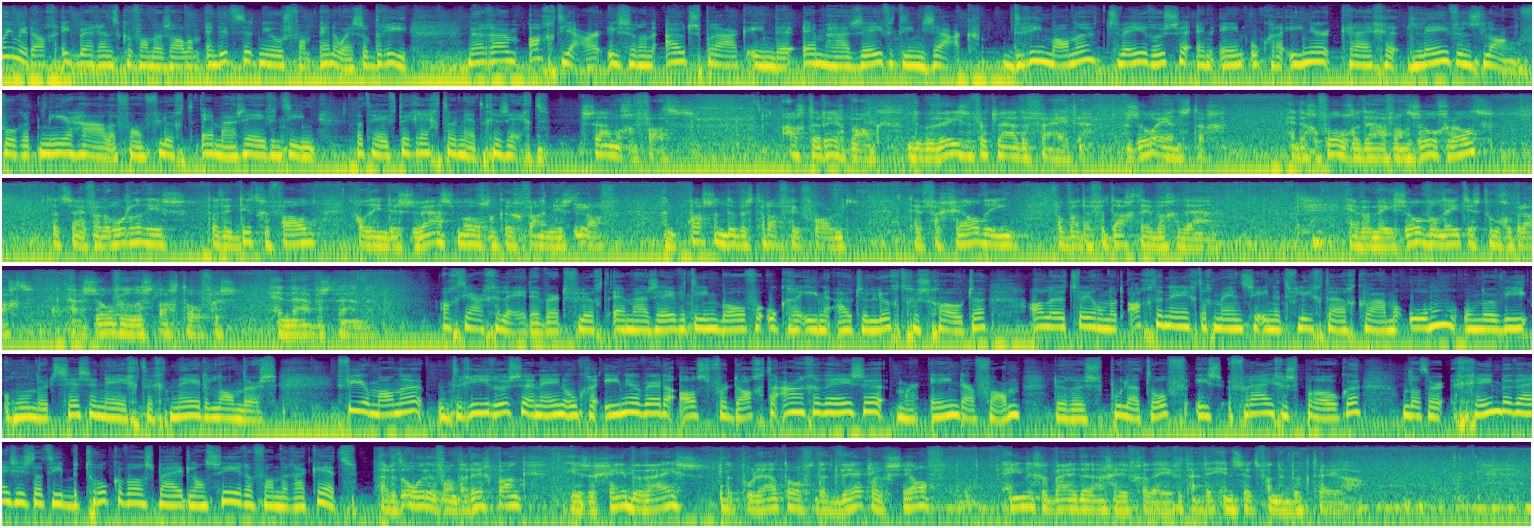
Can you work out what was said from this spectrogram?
Goedemiddag, ik ben Renske van der Zalm en dit is het nieuws van NOS op 3. Na ruim acht jaar is er een uitspraak in de MH17-zaak. Drie mannen, twee Russen en één Oekraïner krijgen levenslang voor het neerhalen van vlucht MH17. Dat heeft de rechter net gezegd. Samengevat, achter rechtbank de bewezen verklaarde feiten zo ernstig en de gevolgen daarvan zo groot dat zij veroordeeld is dat in dit geval alleen de zwaarst mogelijke gevangenisstraf een passende bestraffing vormt ter vergelding van wat de verdachten hebben gedaan. En waarmee zoveel leed is toegebracht aan zoveel slachtoffers en nabestaanden. Acht jaar geleden werd vlucht MH17 boven Oekraïne uit de lucht geschoten. Alle 298 mensen in het vliegtuig kwamen om, onder wie 196 Nederlanders. Vier mannen, drie Russen en één Oekraïner werden als verdachte aangewezen. Maar één daarvan, de Rus Pulatov, is vrijgesproken... omdat er geen bewijs is dat hij betrokken was bij het lanceren van de raket. Uit het oordeel van de rechtbank is er geen bewijs dat Pulatov daadwerkelijk zelf enige bijdrage heeft geleverd aan de inzet van de Buktail.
